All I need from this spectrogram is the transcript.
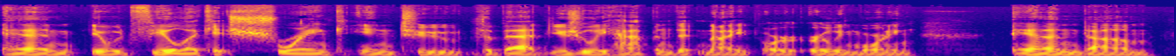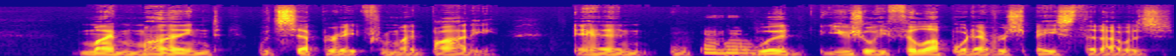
and it would feel like it shrank into the bed. Usually happened at night or early morning, and um, my mind would separate from my body, and w- hmm would usually fill up whatever space that I was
